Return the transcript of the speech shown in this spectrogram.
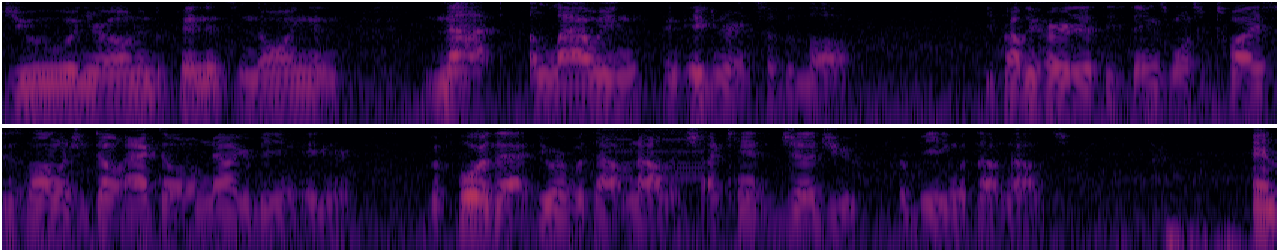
you and your own independence and knowing and not allowing an ignorance of the law. You probably heard it these things once or twice, and as long as you don't act on them, now you're being ignorant. Before that, you are without knowledge. I can't judge you for being without knowledge. And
